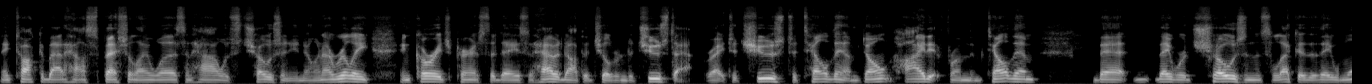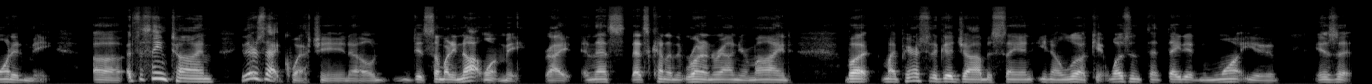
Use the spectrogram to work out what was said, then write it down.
They talked about how special I was and how I was chosen, you know. And I really encourage parents today that have adopted children to choose that, right? To choose to tell them, don't hide it from them. Tell them that they were chosen and selected, that they wanted me. Uh, at the same time, there's that question, you know, did somebody not want me, right? And that's that's kind of running around your mind. But my parents did a good job of saying, you know, look, it wasn't that they didn't want you, is that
